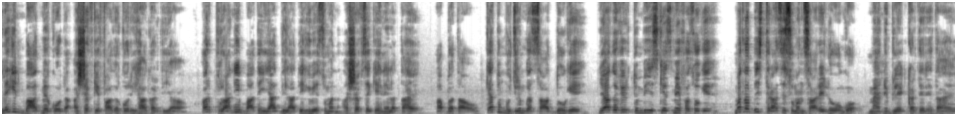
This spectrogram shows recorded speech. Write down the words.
लेकिन बाद में कोर्ट अशरफ के फादर को रिहा कर दिया। और पुरानी बातें याद दिलाते हुए सुमन अशरफ से कहने लगता है, अब बताओ, क्या तुम मुजरिम का साथ दोगे? या तो फिर तुम भी इस केस में फंसोगे? मतलब इस तरह से सुमन सारे लोगों को मैनिपुलेट करते रहता है,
